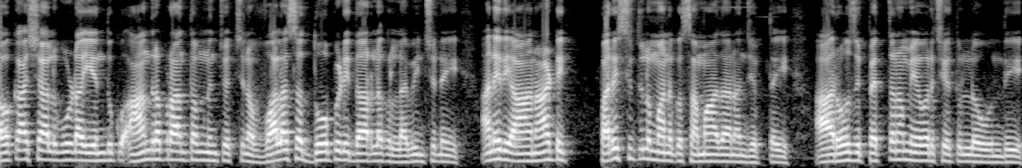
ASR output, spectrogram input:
అవకాశాలు కూడా ఎందుకు ఆంధ్ర ప్రాంతం నుంచి వచ్చిన వలస దోపిడీదారులకు లభించినాయి అనేది ఆనాటి పరిస్థితులు మనకు సమాధానం చెప్తాయి. ఆ రోజు పెత్తనం ఎవరి చేతుల్లో ఉంది?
